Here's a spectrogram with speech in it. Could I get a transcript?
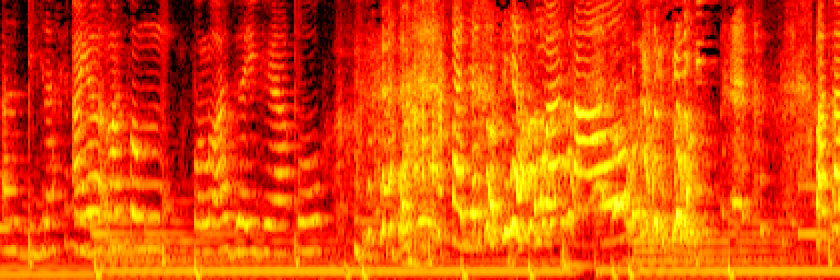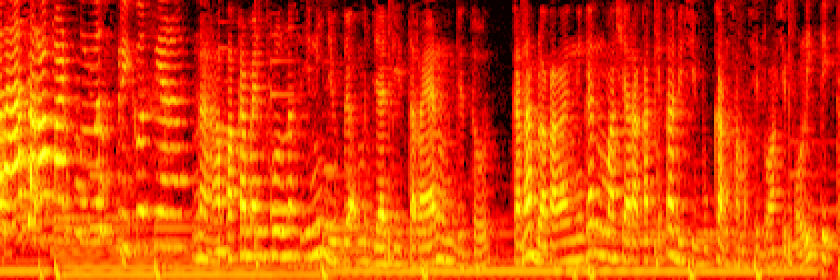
Eh, dijelaskan ayo dulu. langsung follow aja IG aku. Panjang sosial. Buat tahu acara-acara mindfulness berikutnya Nah, apakah mindfulness ini juga menjadi tren gitu? Karena belakangan ini kan masyarakat kita disibukkan sama situasi politik,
